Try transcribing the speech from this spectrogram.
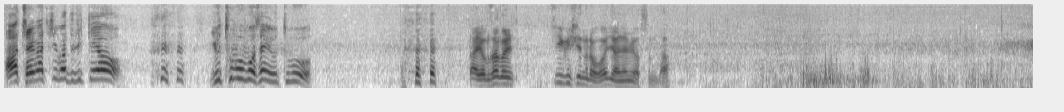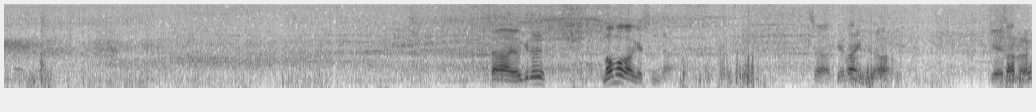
아, 제가 찍어 드릴게요. 유튜브 보세요, 유튜브. 자, 영상을 찍으시느라고 여념이 없습니다. 자, 여기를 넘어가겠습니다. 자, 계단입니다. 계단을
